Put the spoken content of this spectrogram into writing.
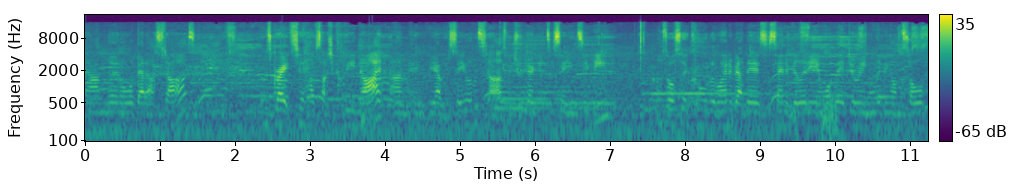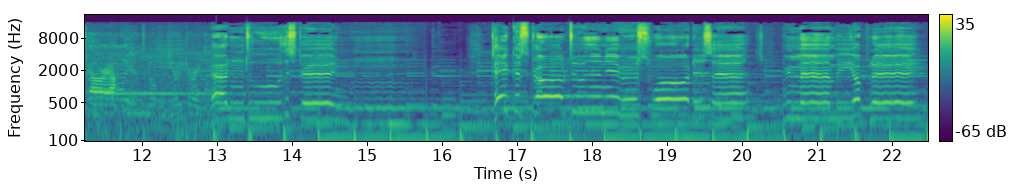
um, learn all about our stars. It was great to have such a clear night um, and be able to see all the stars, which we don't get to see in Sydney. It was also cool to learn about their sustainability and what they're doing living on solar power out here in the Northern Territory. Out into the stream. Stroll to the nearest water's edge. Remember your place.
